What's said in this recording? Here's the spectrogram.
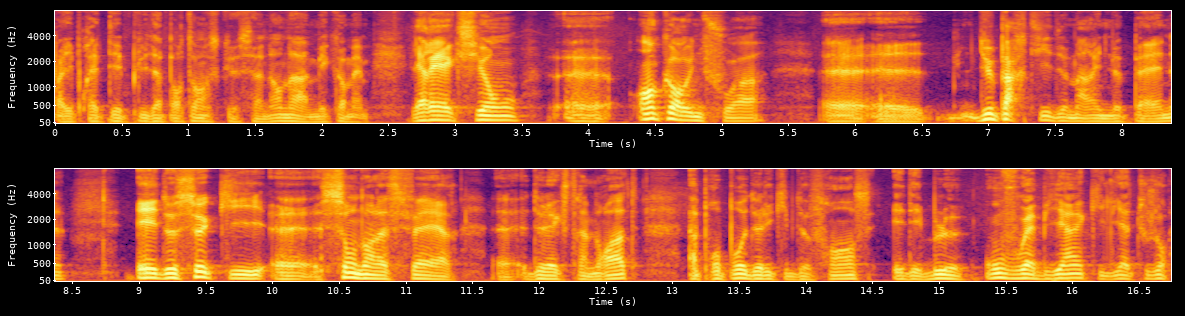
Pas y prêter plus d'importance que ça n'en a, mais quand même. Les réactions, euh, encore une fois, euh, du parti de Marine Le Pen et de ceux qui sont dans la sphère de l'extrême droite à propos de l'équipe de France et des Bleus. On voit bien qu'il y a toujours...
